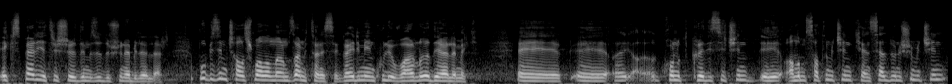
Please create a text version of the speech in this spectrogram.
eksper yetiştirdiğimizi düşünebilirler. Bu bizim çalışma alanlarımızdan bir tanesi. Gayrimenkulü varlığı değerlemek. E, e, konut kredisi için, e, alım satım için, kentsel dönüşüm için,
